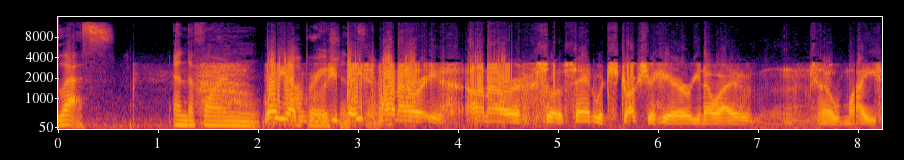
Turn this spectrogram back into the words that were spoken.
U.S. and the foreign well, yeah, operations? Based on our on our sort of sandwich structure here, you know, I you know my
